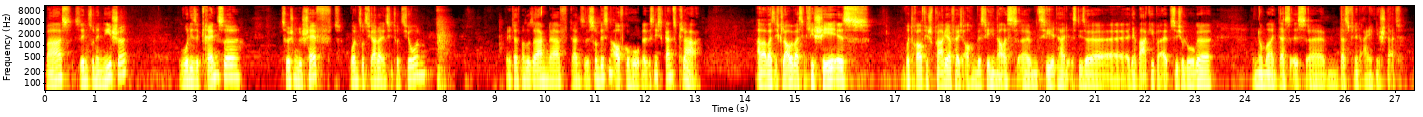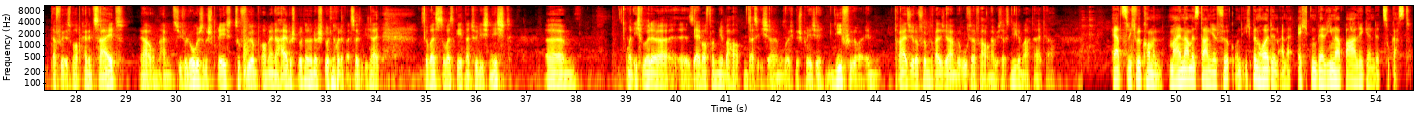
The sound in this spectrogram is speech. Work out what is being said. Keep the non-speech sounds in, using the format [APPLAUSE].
Bars sind so eine Nische, wo diese Grenze zwischen Geschäft und sozialer Institution, wenn ich das mal so sagen darf, das ist so ein bisschen aufgehoben. Das ist nicht ganz klar. Aber was ich glaube, was ein Klischee ist, worauf die Sprache ja vielleicht auch ein bisschen hinaus ähm, zielt, halt, ist diese, äh, der Barkeeper als Psychologe Nummer, das ist, ähm, das findet eigentlich nicht statt. Dafür ist überhaupt keine Zeit. Ja, um ein psychologisches Gespräch zu führen, brauchen wir eine halbe Stunde oder eine Stunde oder was weiß ich halt. Sowas, sowas geht natürlich nicht. Ähm, und ich würde äh, selber von mir behaupten, dass ich ähm, solche Gespräche nie führe. In 30 oder 35 Jahren Berufserfahrung habe ich das nie gemacht halt, ja. Herzlich willkommen. Mein Name ist Daniel Fürk und ich bin heute in einer echten Berliner Barlegende zu Gast.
